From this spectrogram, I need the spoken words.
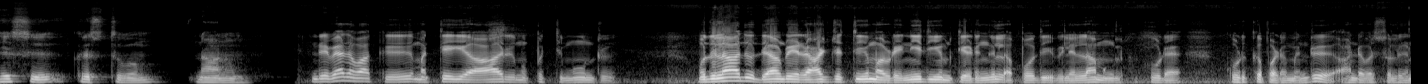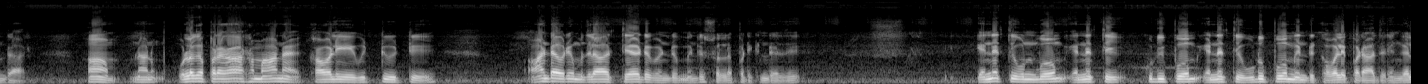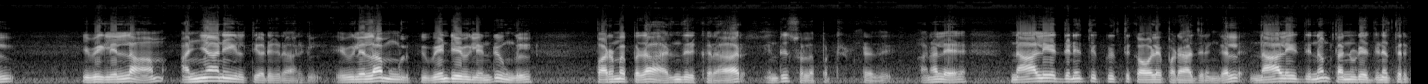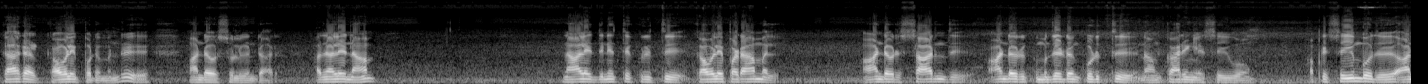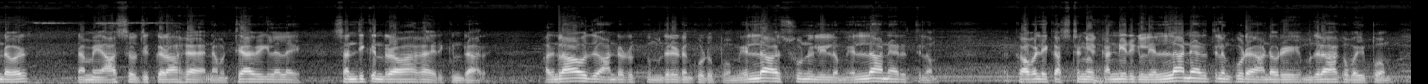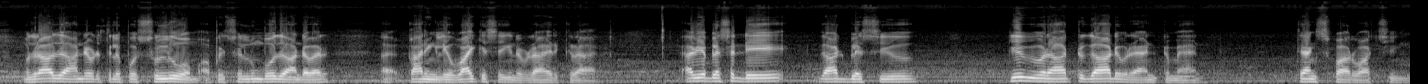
இயேசு கிறிஸ்துவும் நானும். இன்றைய வேத வாக்கு மத்திய ஆறு முப்பத்தி மூன்று. முதலாவது தேவனுடைய ராஜ்யத்தையும் அவருடைய நீதியும் தேடுங்கள் அப்போது இவையெல்லாம் உங்களுக்கு கூட கொடுக்கப்படும் என்று ஆண்டவர் சொல்லுகின்றார். ஆம் நான் உலக பிரகாரமான கவலையை விட்டுவிட்டு ஆண்டவரை முதலாவது தேட வேண்டும் என்று சொல்லப்படுகின்றது. எண்ணத்தை உண்போம் எண்ணத்தை குடிப்போம் எண்ணத்தை உடுப்போம் என்று கவலைப்படாதிருங்கள். இவைகளெல்லாம் அஞ்ஞானிகள் தேடுகிறார்கள். இவைகளெல்லாம் உங்களுக்கு வேண்டியவைகள் என்று உங்கள் பரமப்பதா அறிந்திருக்கிறார் என்று சொல்லப்பட்டிருக்கிறது. அதனால் நாளைய தினத்தை குறித்து கவலைப்படாதிருங்கள். நாளைய தினம் தன்னுடைய தினத்திற்காக கவலைப்படும் என்று ஆண்டவர் சொல்கின்றார். அதனாலே நாம் நாளைய தினத்தை குறித்து கவலைப்படாமல் ஆண்டவர் சார்ந்து ஆண்டவருக்கு முதலிடம் கொடுத்து நாம் காரியங்களை செய்வோம். அப்படி செய்யும்போது ஆண்டவர் நம்மை ஆஸ்வதிக்கிறதாக நம்ம தேவைகளை சந்திக்கின்றவாக இருக்கின்றார். அதனாவது ஆண்டவருக்கு முதலிடம் கொடுப்போம். எல்லா சூழ்நிலையிலும் எல்லா நேரத்திலும் கவலை கஷ்டங்கள் கண்ணீர்கள் எல்லா நேரத்திலும் கூட ஆண்டவரை முதலாக வைப்போம். முதலாவது ஆண்டவரிடத்தில் போய் சொல்லுவோம். அப்படி சொல்லும்போது ஆண்டவர் காரியங்களை வாய்க்க செய்கின்றவராக இருக்கிறார். How a blessed day God bless you Give your heart to God, your hand to man. Thanks for watching.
